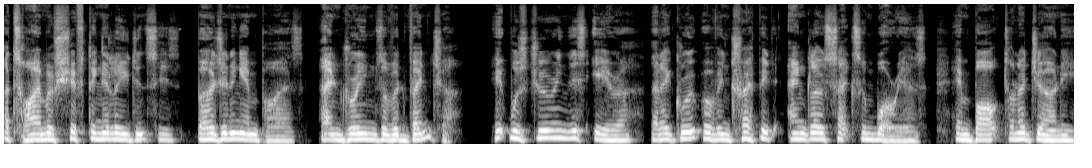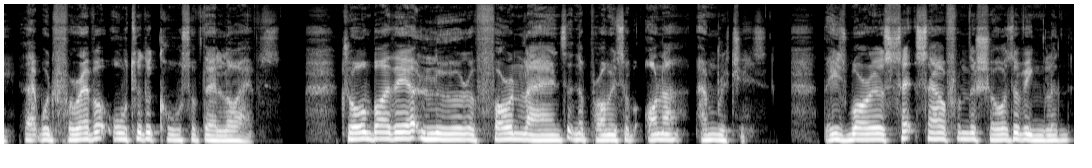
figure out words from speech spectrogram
a time of shifting allegiances, burgeoning empires, and dreams of adventure. It was during this era that a group of intrepid Anglo Saxon warriors embarked on a journey that would forever alter the course of their lives. Drawn by their lure of foreign lands and the promise of honour and riches, these warriors set sail from the shores of England,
